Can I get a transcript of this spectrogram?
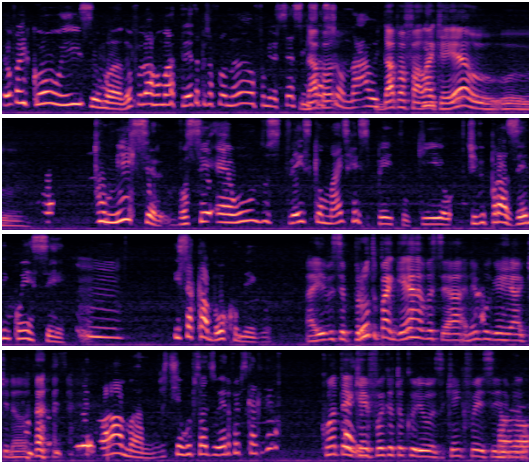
Eu falei, como isso, mano? Eu fui lá arrumar treta, a pessoa falou, não, família, você é sensacional. Dá pra, dá pra falar quem é o... o... Do Mixer, você é um dos três que eu mais respeito, que eu tive o prazer em conhecer. Hum. Isso acabou comigo. Aí você pronto pra guerra, você, ah, nem vou guerrear aqui não. Ah, mano, já tinha um episódio de zoeira, foi pros caras que Conta aí, aí, quem foi que eu tô curioso. Quem que foi esse? Não, não,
